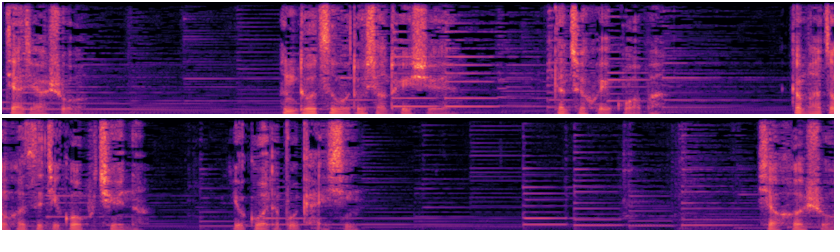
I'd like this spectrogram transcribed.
佳佳说：“很多次我都想退学，干脆回国吧，干嘛总和自己过不去呢？又过得不开心。”小贺说：“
